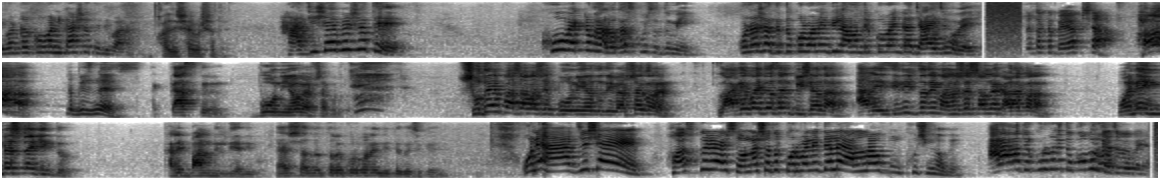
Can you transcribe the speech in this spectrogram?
এবারকার কোরবানি কার সাথে দিবা? হাজির সাহেবের সাথে। হাজি সাহেবের সাথে? খুব একটা ভালো কাজ করছ তুমি। ওনার সাথে তো কোরবানি দিলে আমাদের কোরবানিটা জায়েজ হবে। এটা তো একটা ব্যবসা। হ্যাঁ হ্যাঁ এটা বিজনেস এক কাজ করুন বনিয়াও ব্যবসা করুন সুদের পাশাপাশি বনিয়া যদি ব্যবসা করেন লাগে পাইতেছেন বিশ হাজার। আর এই জিনিস যদি মানুষের সামনে খাড়া করান ওইনে ইনভেস্ট নাই কিন্তু। খালি বান্ডিল দিয়ে দিব। হ্যাঁ সাথে তোরা কোরবানি দিতে কইছে কে? উনি হাজি সাহেব হজ করে আসছে ওনার সাথে কোরবানি দিলে আল্লাহ খুশি হবে। আর আমাদের কুরবানি তো কবুল হয়ে যাবে ভাইয়া।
